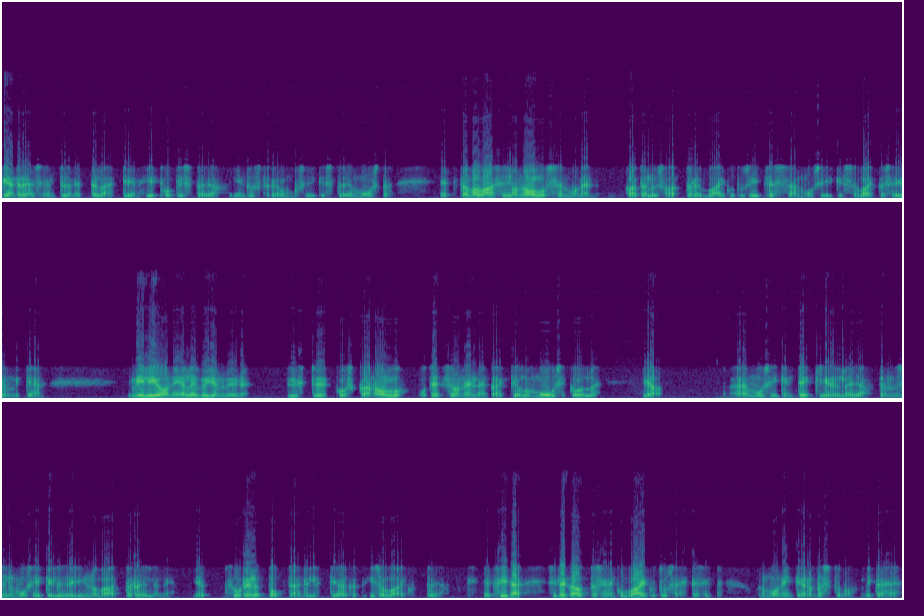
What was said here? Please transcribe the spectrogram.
genren syntyyn, että lähtien hiphopista ja industrial musiikista ja muusta. Että tavallaan sillä on ollut semmoinen katalysaattorin vaikutus itsessään musiikissa, vaikka se ei ole mikään miljoonia levyjä myynyt yhtye koskaan ollut, mutta että se on ennen kaikkea ollut muusikoille ja ää, musiikin tekijöille ja tämmöisille musiikillisille innovaattoreille niin, ja suurille pop aika iso vaikuttaja. Et siitä, sitä kautta se niin kuin vaikutus ehkä sitten on moninkertaistunut, mitä he,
